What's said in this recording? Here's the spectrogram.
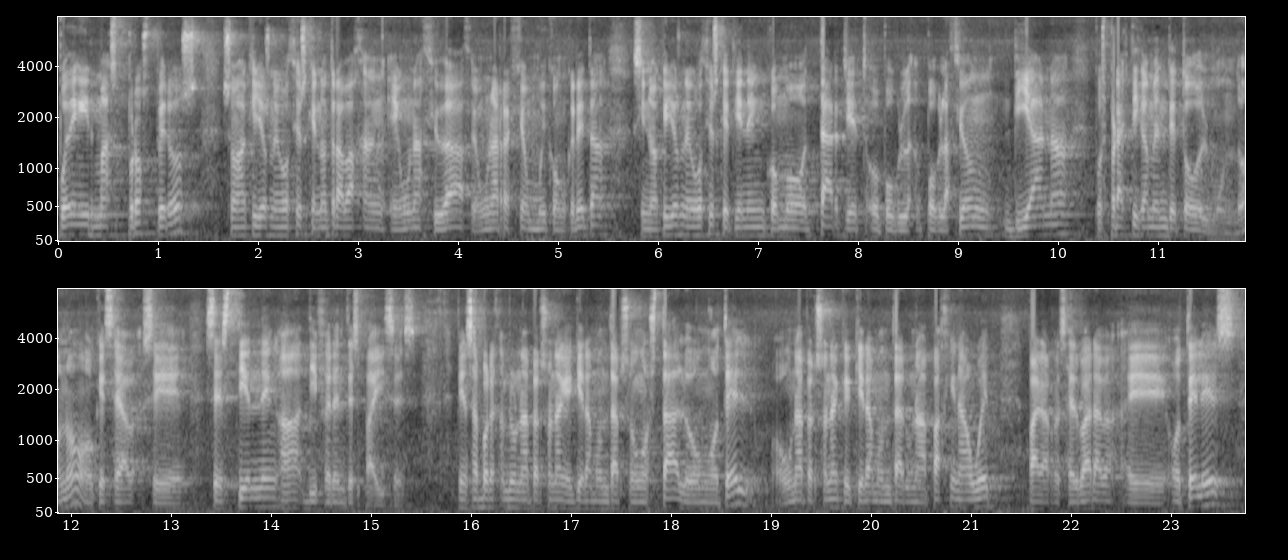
pueden ir más prósperos son aquellos negocios que no trabajan en una ciudad o en una región muy concreta, sino aquellos negocios que tienen como target o población diana pues prácticamente todo el mundo, ¿no? o que se, se, se extienden a diferentes países. Piensa, por ejemplo, una persona que quiera montarse un hostal o un hotel o una persona que quiera montar una página web para reservar eh, hoteles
